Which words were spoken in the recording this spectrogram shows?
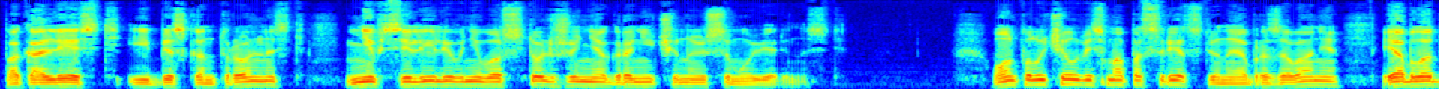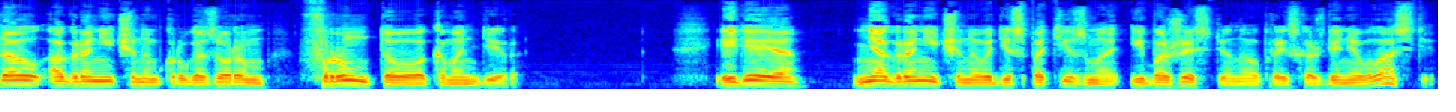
пока лесть и бесконтрольность не вселили в него столь же неограниченную самоуверенность. Он получил весьма посредственное образование и обладал ограниченным кругозором фрунтового командира. Идея неограниченного деспотизма и божественного происхождения власти,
